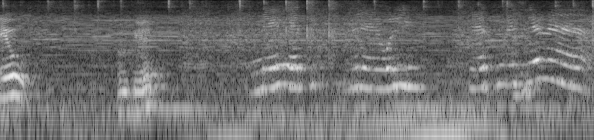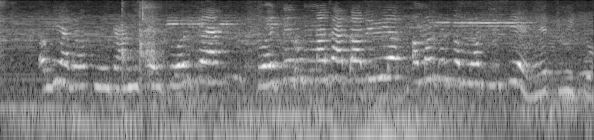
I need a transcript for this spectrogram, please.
એવું? શું કે? ને હેત ને ઓલી હેતની છે ને અગિયાર વર્ષની ટાઈમ છે તોય તે રૂમમાં જતા આવી અમારે કરતા મોટી છે હેતવી તો.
